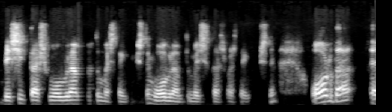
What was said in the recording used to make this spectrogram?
Beşiktaş Wolverhampton maçına gitmiştim. Wolverhampton Beşiktaş maçına gitmiştim. Orada e,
